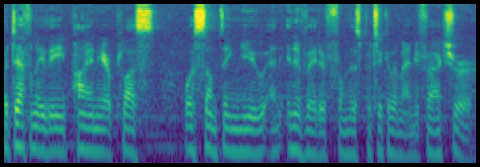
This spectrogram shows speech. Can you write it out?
But definitely the Pioneer Plus was something new and innovative from this particular manufacturer.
